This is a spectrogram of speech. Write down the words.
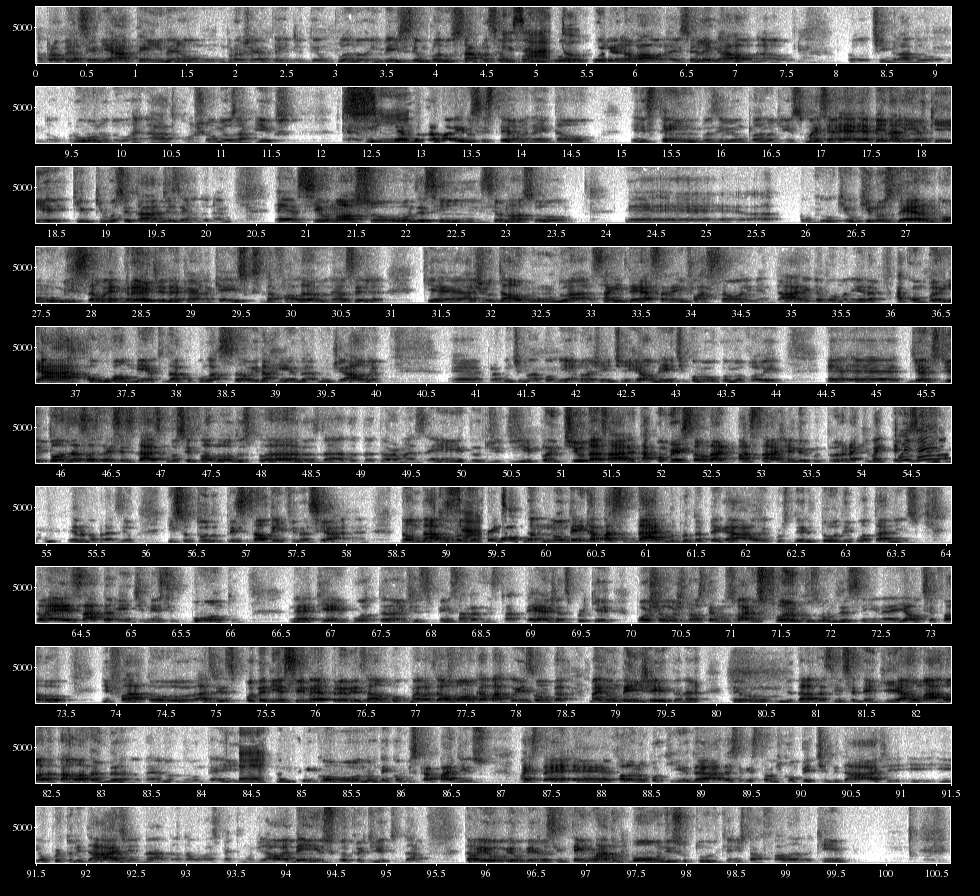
A própria CNA tem né, um, um projeto aí de ter um plano, em vez de ser um plano safra, ser um Exato. plano plurianual, né? Isso é legal, né? O, o time lá do, do, Bruno, do Renato, Conchão, meus amigos. É, muito tempo eu trabalhei no sistema, né? Então, eles têm, inclusive, um plano disso, mas é, é, é bem na linha que, que, que você está dizendo, né? É, se o nosso, vamos dizer assim, se o nosso. É, o, o, que, o que nos deram como missão é grande, né, Carla? Que é isso que você está falando, né? Ou seja, que é ajudar o mundo a sair dessa né, inflação alimentar e, de alguma maneira, acompanhar o aumento da população e da renda mundial, né? É, para continuar comendo, a gente realmente, como eu, como eu falei, é, é, diante de todas essas necessidades que você falou, dos planos, da, do, do, armazém, do, de, de, plantio das áreas, da conversão da área de passagem à agricultura, né, que vai ter pois que é. continuar é. acontecendo no Brasil, isso tudo precisa alguém financiar. Né? Não dá para o produtor pegar, não, não tem capacidade do produtor pegar o recurso dele todo e botar nisso. Então, é exatamente nesse ponto né, que é importante se pensar nas estratégias, porque, poxa, hoje nós temos vários flancos, vamos dizer assim, né? E é o que você falou de fato, às vezes poderia se né, priorizar um pouco mais, mas ó, vamos acabar com isso, vamos mas não tem jeito, né? Tem um ditado assim, você tem que arrumar a roda com a roda andando, né? Não, não tem, é. não tem como, não tem como escapar disso. Mas é, é, falando um pouquinho da, dessa questão de competitividade e, e oportunidade na, na, no aspecto mundial, é bem isso que eu acredito, tá? Então eu, eu vejo assim, tem um lado bom disso tudo que a gente está falando aqui,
